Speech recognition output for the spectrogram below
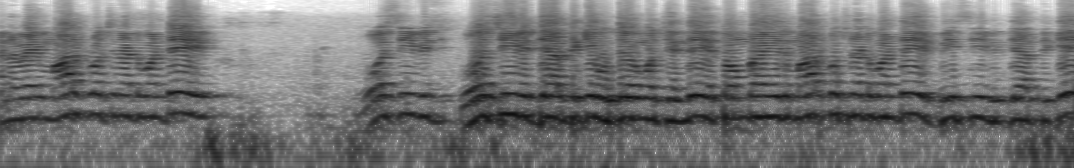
ఎనభై మార్కులు వచ్చినటువంటి ఓసీ ఓసీ విద్యార్థికి ఉద్యోగం వచ్చింది. తొంభై ఐదు మార్కులు వచ్చినటువంటి బీసీ విద్యార్థికి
